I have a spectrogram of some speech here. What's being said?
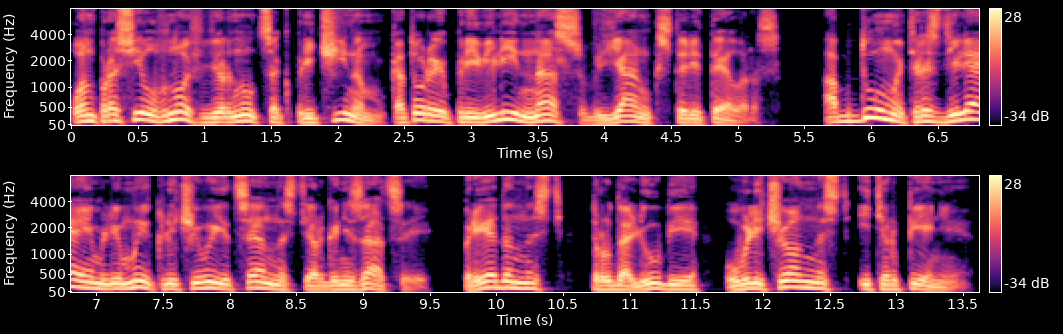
Он просил вновь вернуться к причинам, которые привели нас в Young Storytellers, обдумать, разделяем ли мы ключевые ценности организации – преданность, трудолюбие, увлеченность и терпение –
